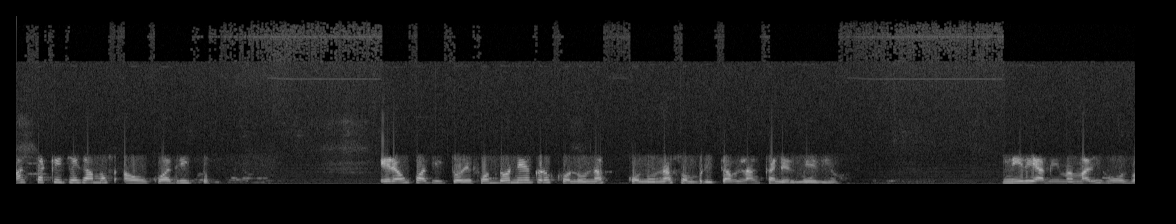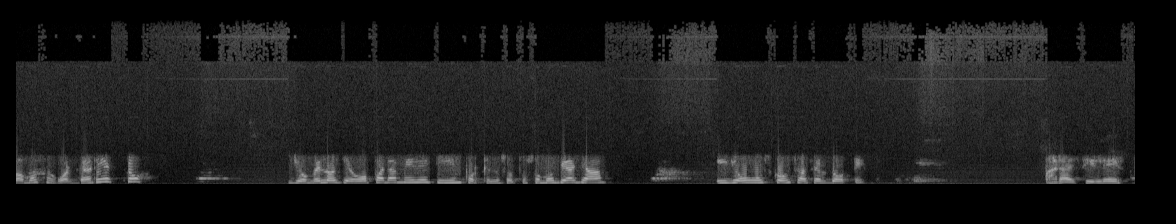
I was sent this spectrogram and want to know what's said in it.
hasta que llegamos a un cuadrito. Era un cuadrito de fondo negro con una con una sombrita blanca en el medio. Mire, a mi mamá dijo, vamos a guardar esto. Yo me lo llevo para Medellín porque nosotros somos de allá y yo busco un sacerdote para decirle esto.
